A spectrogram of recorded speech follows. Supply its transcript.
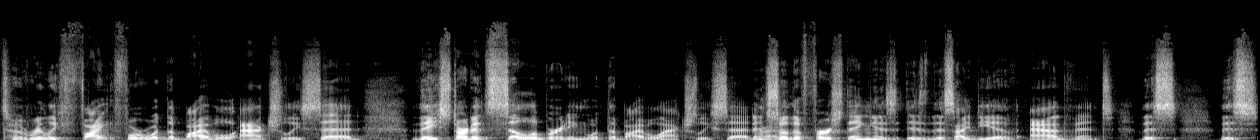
to really fight for what the Bible actually said. They started celebrating what the Bible actually said. And Right. so the first thing is is this idea of advent. This this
